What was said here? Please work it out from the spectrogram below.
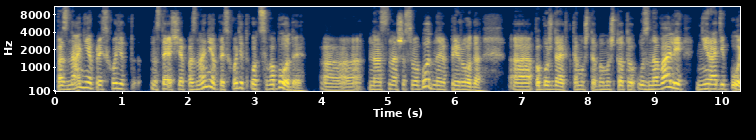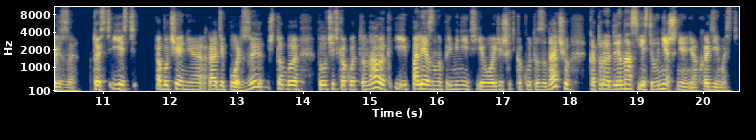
познание происходит, настоящее познание происходит от свободы. А, нас наша свободная природа а, побуждает к тому, чтобы мы что-то узнавали не ради пользы. То есть есть обучение ради пользы, чтобы получить какой-то навык и полезно применить его и решить какую-то задачу, которая для нас есть внешняя необходимость.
